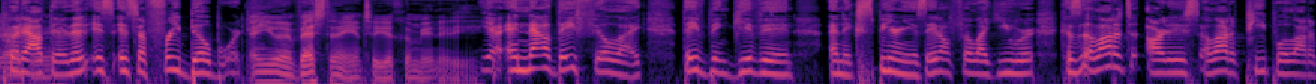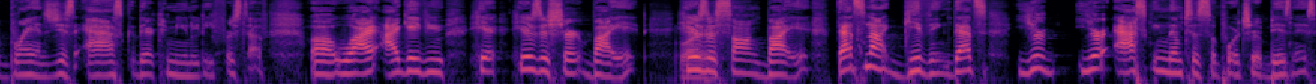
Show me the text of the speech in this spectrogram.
put out there. It's it's a free billboard. And you investing into your community. Yeah, and now they feel like they've been given an experience. They don't feel like you were because a lot of artists, a lot of people, a lot of brands just ask their community for stuff. Uh, well, I, I gave you here. Here's a shirt, buy it. Here's a song, buy it. That's not giving. That's you're you're asking them to support your business.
